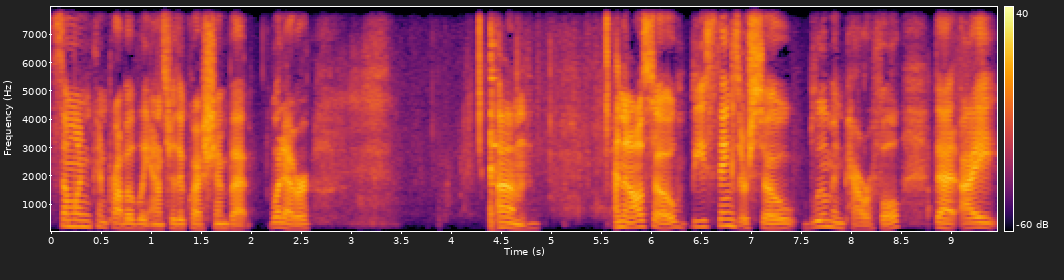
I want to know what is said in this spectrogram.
Someone can probably answer the question, but whatever. Um, and then also, these things are so bloom and powerful that I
